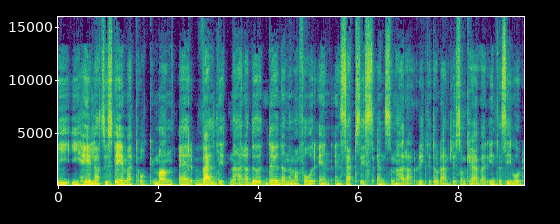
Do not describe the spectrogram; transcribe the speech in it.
i, i hela systemet och man är väldigt nära död, döden när man får en, en sepsis, en sån här riktigt ordentlig som kräver intensivvård.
